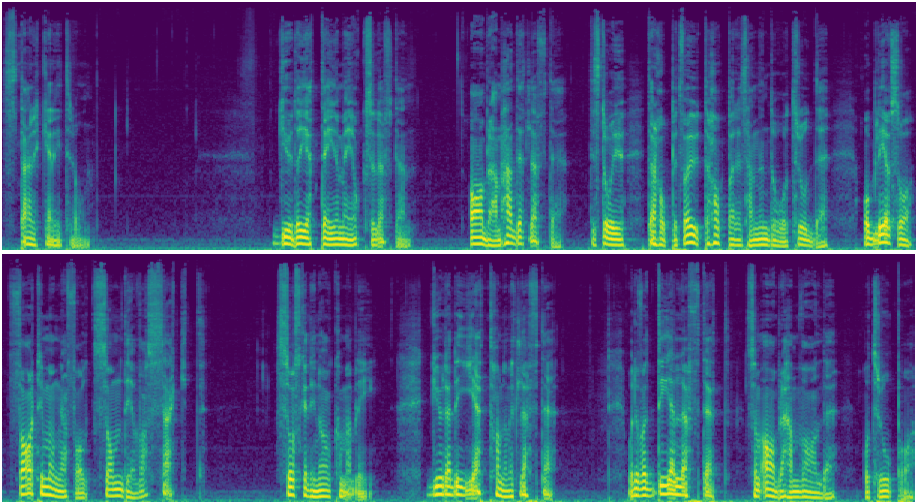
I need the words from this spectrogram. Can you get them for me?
starkare i tron. Gud har gett dig och mig också löften. Abraham hade ett löfte. Det står ju, där hoppet var ute hoppades han ändå och trodde och blev så far till många folk som det var sagt. Så ska din avkomma bli. Gud hade gett honom ett löfte. Och det var det löftet som Abraham valde att tro på.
